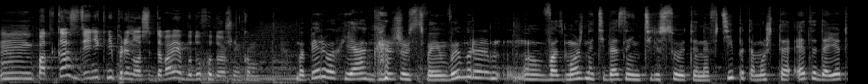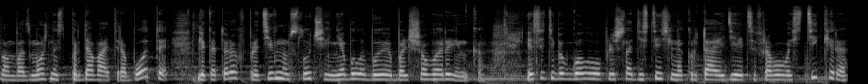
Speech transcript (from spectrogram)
М-м, подкаст денег не приносит. Давай я буду художником. Во-первых, я горжусь своим выбором. Возможно, тебя заинтересует NFT, потому что это дает вам возможность продавать работы, для которых в противном случае не было бы большого рынка. Если тебе в голову пришла действительно крутая идея цифрового стикера,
